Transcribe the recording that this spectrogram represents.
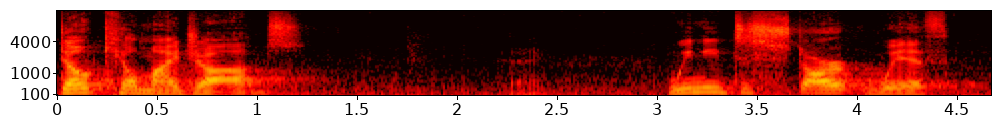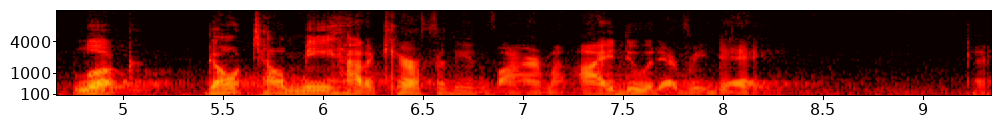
don't kill my jobs we need to start with look, don't tell me how to care for the environment. I do it every day. Okay?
